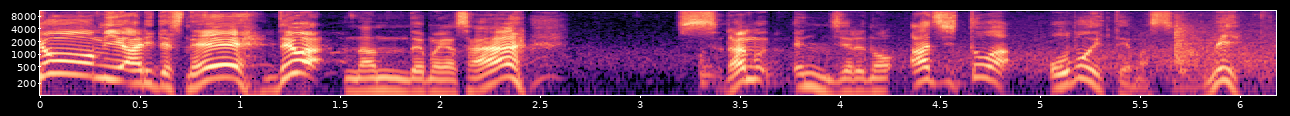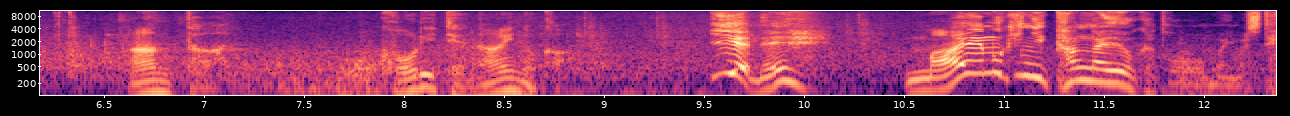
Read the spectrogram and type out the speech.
興味ありですね。では何でも屋さん。スラムエンジェルのアジトは覚えてますよね？あんた懲りてないのか？いえね。前向きに考えようかと思いまして。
